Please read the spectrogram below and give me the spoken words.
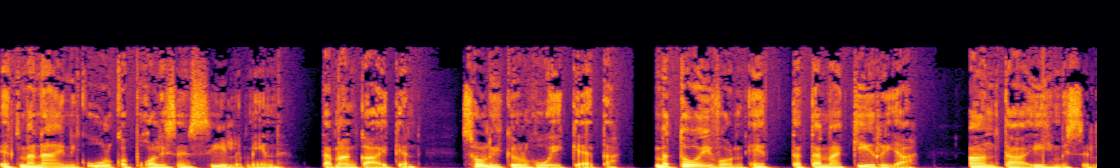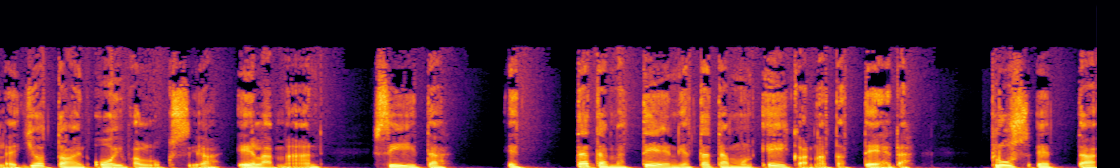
Että mä näin niin ulkopuolisen silmin tämän kaiken. Se oli kyllä huikeeta. Mä toivon, että tämä kirja – antaa ihmisille jotain oivalluksia elämään siitä, että tätä mä teen ja tätä mun ei kannata tehdä. Plus, että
